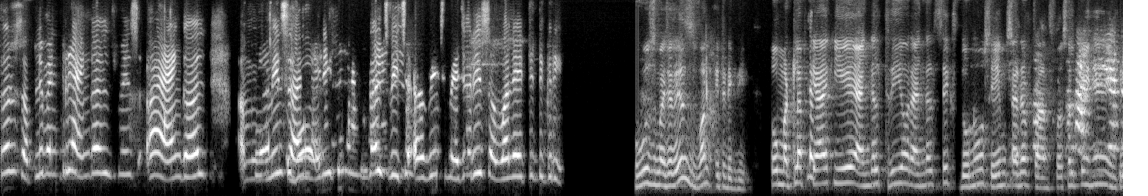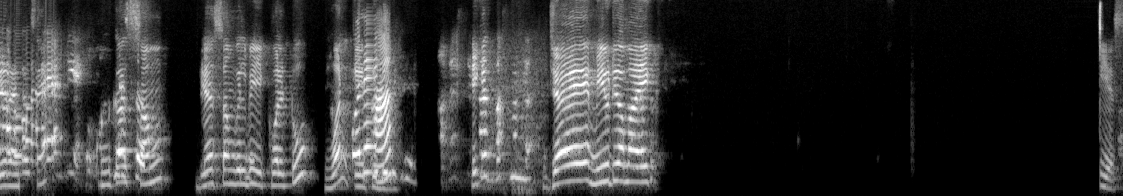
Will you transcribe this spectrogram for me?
sir supplementary angles means a angle means any two angles which which measure is 180 degree whose measure is 180 degree तो मतलब क्या है कि ये एंगल 3 और एंगल 6 दोनों सेम साइड ऑफ़ ट्रांसवर्सल पे हैं इंटीरियर एंगल्स हैं। तो उनका sum their sum will be equal to 180 ठीक है? Jay mute your mic yes.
